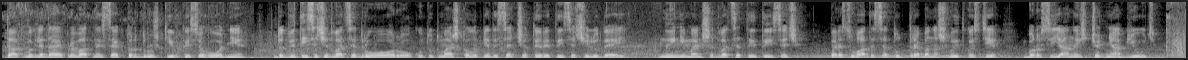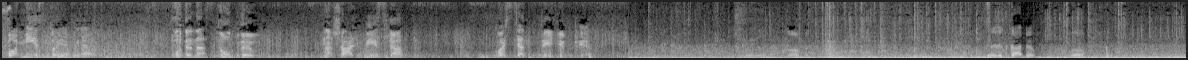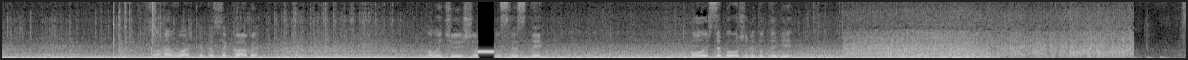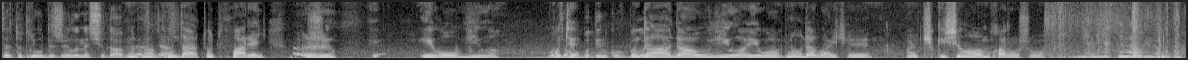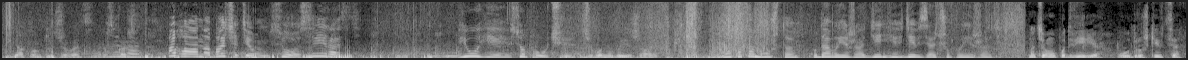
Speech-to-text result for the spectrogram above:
Так виглядає приватний сектор дружківки сьогодні. До 2022 року тут мешкало 54 тисячі людей. Нині менше 20 тисяч. Пересуватися тут треба на швидкості, бо росіяни щодня б'ють. по місту, яке буде наступним, на жаль, після Костянтинівки. Це від кабів? Да. Саме важке це секаби. Коли чуєш, що свистить. Молишся Богу, що не по тобі. Це тут люди жили нещодавно, правда? Да, да, тут парень жил, его убило. В От цьому і- будинку вбили да, людину? да, убило его. Ну, давайте, мальчики, всего вам хорошего. Ні, мене знімати не треба. Як вам тут живеться, не Не розкажете? треба. Погано, бачите, он, все, сирость, вьюги и все прочее. Чого не виїжджаєте? Ну, потому что, куда выезжать? Деньги где взять, чтобы выезжать? На цьому подвір'ї у Дружківці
